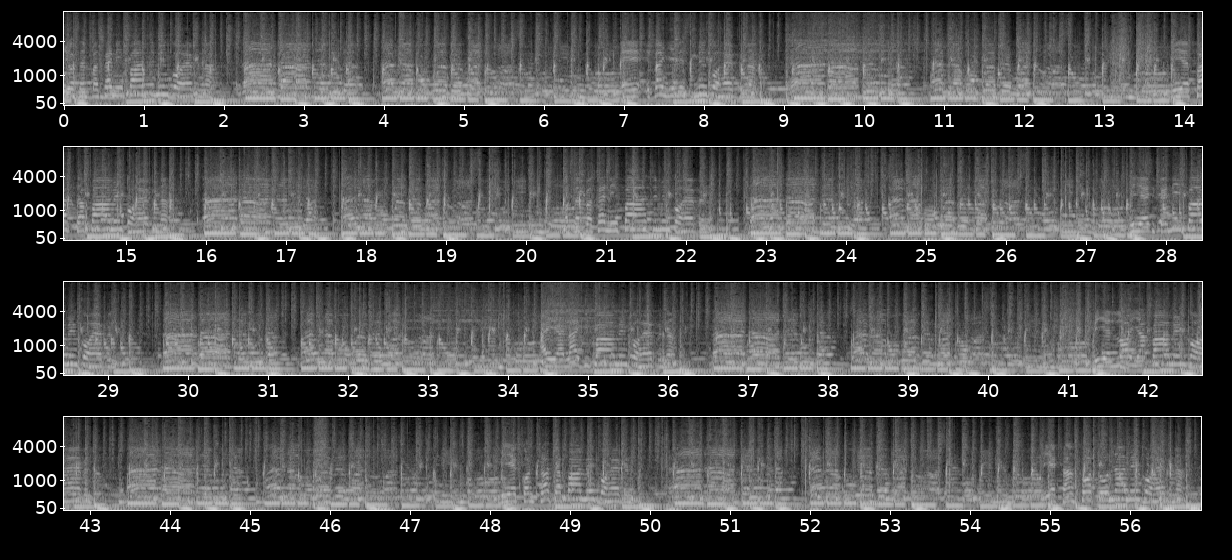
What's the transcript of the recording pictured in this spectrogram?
Joseph Bakani Panti Mingo Efna Evangelist Mingo Hefna Yeah, Pastor Pa Mingo Hefna Joseph Bakani Panti Mingo Hefna Yeah, Kenny Pa Mingo Hefna I like the farming for heaven. Be a lawyer farming for heaven. Be a contractor farming for heaven. Be a transport owner for heaven.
